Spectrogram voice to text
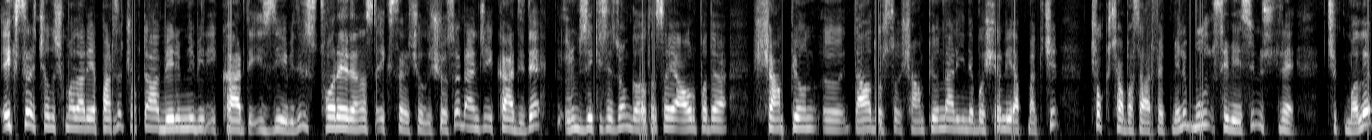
Ekstra çalışmalar yaparsa çok daha verimli bir Icardi izleyebiliriz. Torreira nasıl ekstra çalışıyorsa bence Icardi de önümüzdeki sezon Galatasaray'a Avrupa'da şampiyon e, daha doğrusu Şampiyonlar Ligi'nde başarılı yapmak için çok çaba sarf etmeli. Bu seviyesinin üstüne çıkmalı.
